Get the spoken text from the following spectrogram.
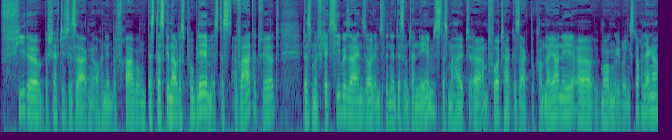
Viele Beschäftigte sagen auch in den Befragungen, dass das genau das Problem ist, dass erwartet wird, dass man flexibel sein soll im Sinne des Unternehmens, dass man halt äh, am Vortag gesagt bekommt, na ja, nee, äh, morgen übrigens doch länger,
